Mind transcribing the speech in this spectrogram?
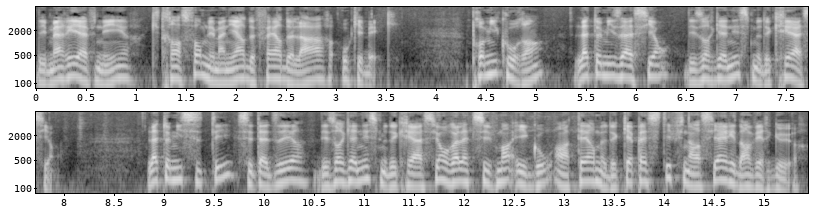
des marées à venir qui transforment les manières de faire de l'art au Québec. Premier courant, l'atomisation des organismes de création. L'atomicité, c'est-à-dire des organismes de création relativement égaux en termes de capacité financière et d'envergure.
